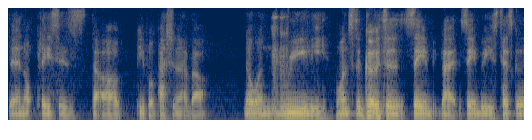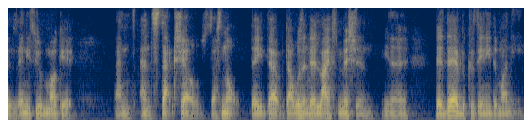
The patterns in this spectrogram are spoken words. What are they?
they're not places that are people are passionate about. No one really wants to go to same like Sainsbury's, Tesco's, any supermarket and and stack shelves. That's not they that that wasn't their life's mission, you know. They're there because they need the money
